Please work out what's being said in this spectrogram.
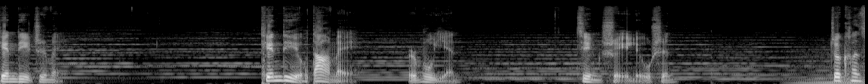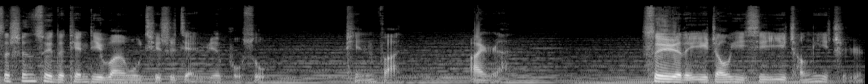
天地之美。天地有大美而不言静水流深。这看似深邃的天地万物其实简约朴素平凡安然。岁月的一朝一夕一城一池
